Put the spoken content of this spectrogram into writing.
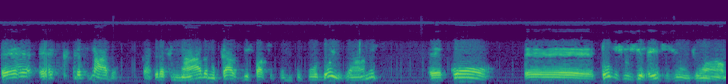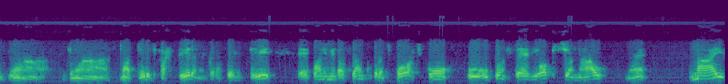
é, é carteira assinada. Carteira assinada, no caso do espaço público, por dois anos, é, com é, todos os direitos de, uma, de, uma, de uma assinatura de carteira, né, é, com alimentação, com transporte, com o, o opcional, né, mas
